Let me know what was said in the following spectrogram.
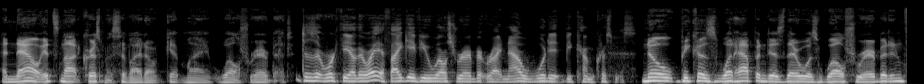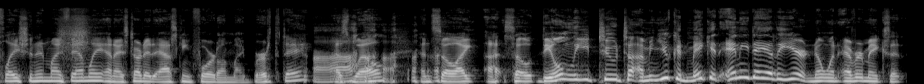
And now it's not Christmas if I don't get my Welsh rarebit. Does it work the other way? If I gave you Welsh rarebit right now, would it become Christmas? No, because what happened is there was Welsh rarebit inflation in my family, and I started asking for it on my birthday as well. And so I, uh, so the only two times, I mean, you could make it any day of the year. No one ever makes it.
